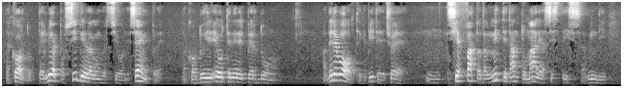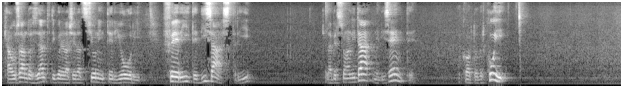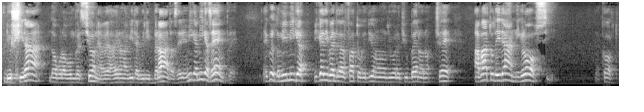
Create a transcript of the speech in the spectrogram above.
d'accordo? Per lui è possibile la conversione, sempre, d'accordo? E ottenere il perdono. Ma delle volte, capite, cioè mh, si è fatto talmente tanto male a se stessa, quindi causandosi tante di quelle lacerazioni interiori, ferite, disastri, che la personalità ne risente, d'accordo? Per cui riuscirà dopo la conversione ad avere una vita equilibrata, serena, mica, mica sempre. E questo mica, mica dipende dal fatto che Dio non gli vuole più bene, no. cioè ha fatto dei danni grossi, d'accordo?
